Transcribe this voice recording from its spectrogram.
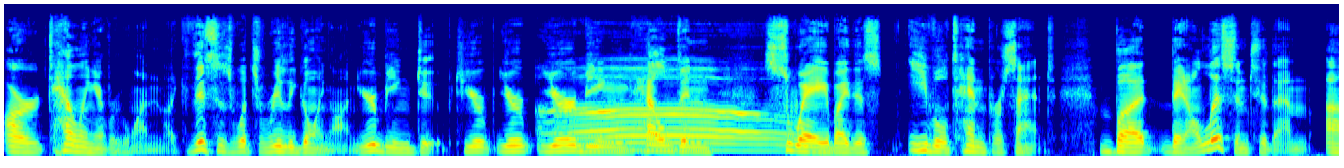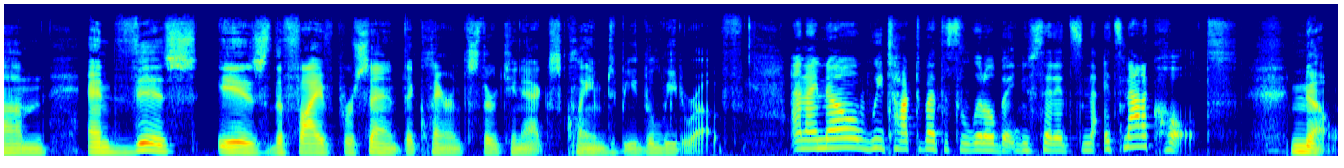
are telling everyone, like, this is what's really going on. You're being duped. You're, you're, you're being held in sway by this evil 10%, but they don't listen to them. Um, and this is the 5% that Clarence 13X claimed to be the leader of. And I know we talked about this a little bit. And you said it's not, it's not a cult. No.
